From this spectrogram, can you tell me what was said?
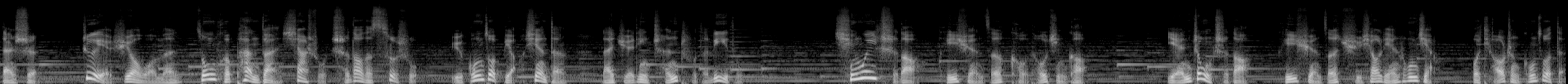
但是这也需要我们综合判断下属迟到的次数与工作表现等来决定惩处的力度。轻微迟到。可以选择口头警告，严重迟到可以选择取消年终奖或调整工作等。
